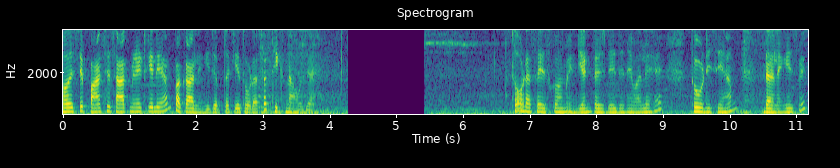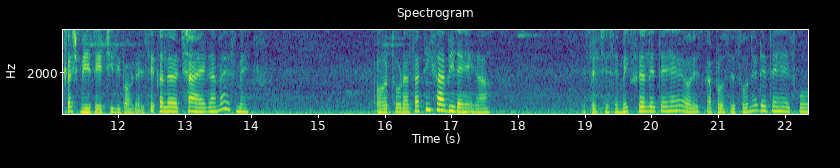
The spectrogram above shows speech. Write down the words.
और इसे पाँच से सात मिनट के लिए हम पका लेंगे जब तक ये थोड़ा सा थिक ना हो जाए। थोड़ा सा इसको हम इंडियन टच दे देने वाले हैं। थोड़ी सी हम डालेंगे इसमें कश्मीरी रेड चिली पाउडर इससे कलर अच्छा आएगा ना इसमें। और थोड़ा सा तीखा भी रहेगा। इसे अच्छे से मिक्स कर लेते हैं और इसका प्रोसेस होने देते हैं। इसको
